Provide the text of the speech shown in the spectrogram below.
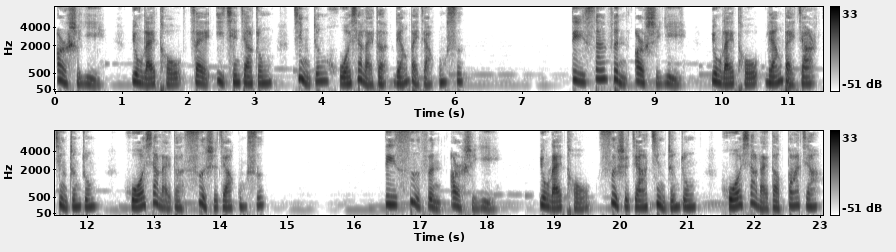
二十亿用来投在一千家中竞争活下来的两百家公司。第三份二十亿用来投两百家竞争中活下来的四十家公司。第四份二十亿用来投四十家竞争中活下来的八家。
